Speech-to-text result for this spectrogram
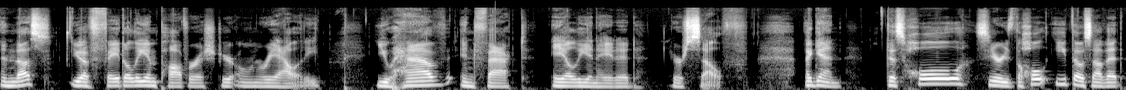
and thus you have fatally impoverished your own reality. You have, in fact, alienated yourself. Again, this whole series, the whole ethos of it,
